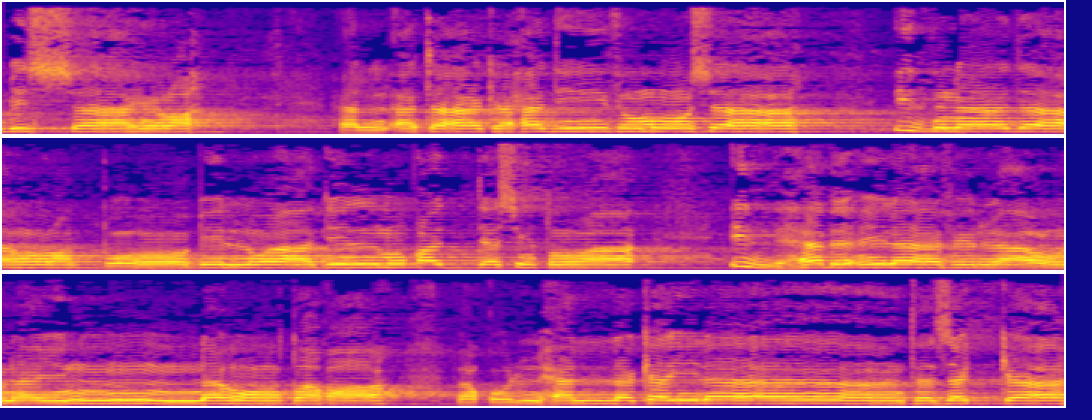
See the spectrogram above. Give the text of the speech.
بالساهرة. هل أتاك حديث موسى إذ ناداه ربه بالواد المقدس طوى اذهب إلى فرعون إنه طغى فقل هل لك إلى أن تزكى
